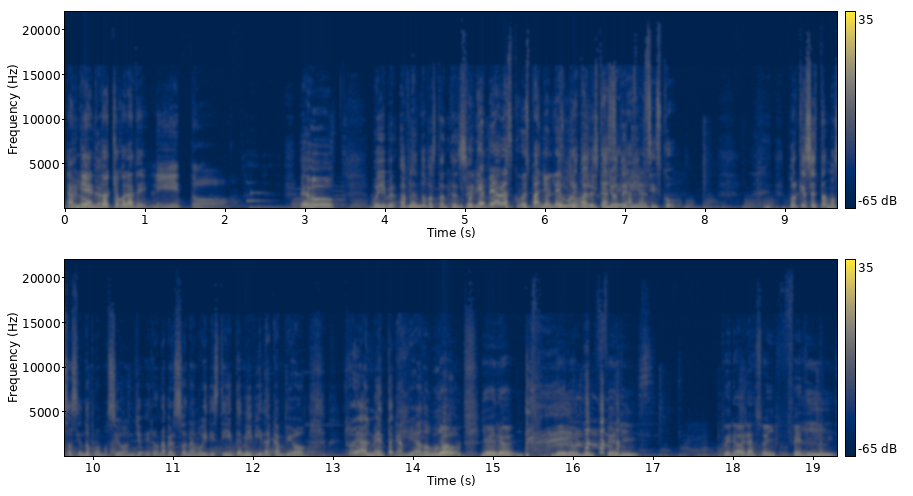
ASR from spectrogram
También dos chocolates. Listo. Ejo. Oye, pero hablando bastante en ¿Y por serio. qué me hablas como español neutro? que yo tenía. Francisco. ¿Por qué se estamos haciendo promoción? Yo era una persona muy distinta, y mi vida cambió. Realmente ha cambiado. Yo, ¡Uh! yo era, yo era un infeliz, pero ahora soy feliz.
